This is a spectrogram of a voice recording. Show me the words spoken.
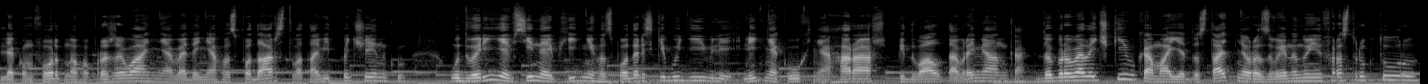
для комфортного проживання, ведення господарства та відпочинку. У дворі є всі необхідні господарські будівлі, літня кухня, гараж, підвал та времянка. Добровеличківка має достатньо розвинену інфраструктуру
